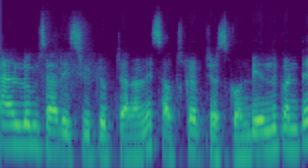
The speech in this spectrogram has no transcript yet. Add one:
హ్యాండ్లూమ్ శారీస్ యూట్యూబ్ ఛానల్ని సబ్స్క్రైబ్ చేసుకోండి. ఎందుకంటే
